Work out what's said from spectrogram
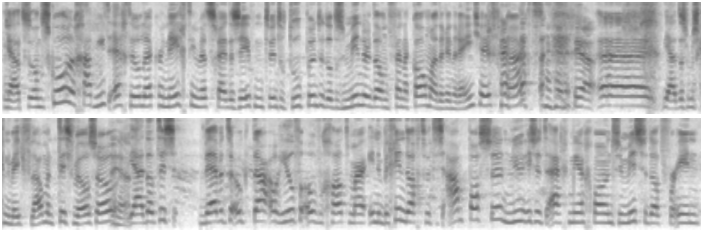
Ja, het, de score gaat niet echt heel lekker. 19 wedstrijden, 27 doelpunten. Dat is minder dan Fenna Kalma er in er eentje heeft gemaakt. ja. Uh, ja, dat is misschien een beetje flauw, maar het is wel zo. Ja. ja, dat is... We hebben het er ook daar al heel veel over gehad. Maar in het begin dachten we het is aanpassen. Nu is het eigenlijk meer gewoon, ze missen dat voorin.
